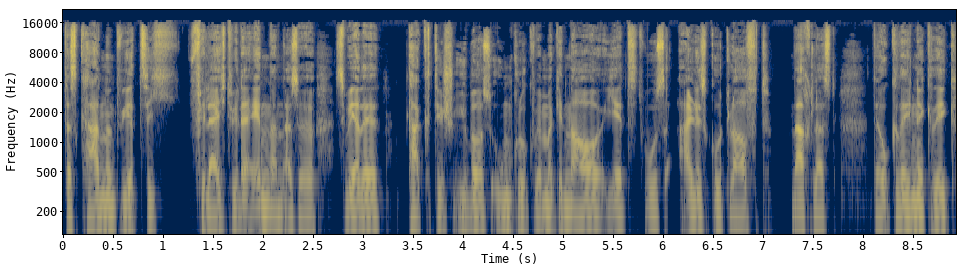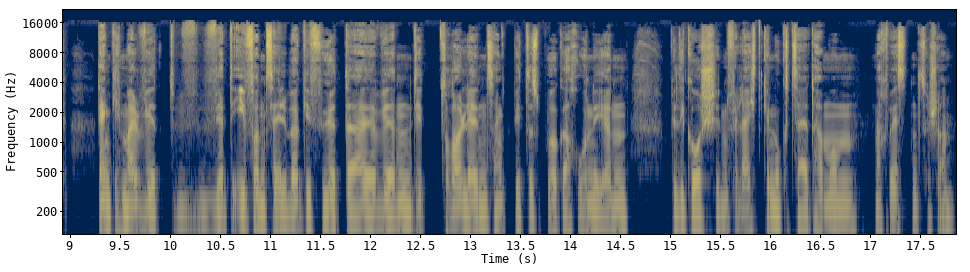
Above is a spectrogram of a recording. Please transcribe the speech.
Das kann und wird sich vielleicht wieder ändern. Also es wäre taktisch überaus unklug, wenn man genau jetzt, wo es alles gut läuft, nachlässt. Der Ukraine-Krieg denke ich mal, wird, wird eh von selber geführt. Da werden die Trolle in St. Petersburg auch ohne ihren Bidigoschin vielleicht genug Zeit haben, um nach Westen zu schauen.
